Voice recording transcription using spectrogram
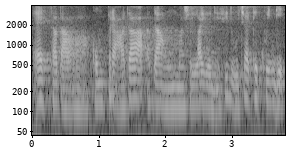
è stata comprata da un macellaio di fiducia e che quindi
